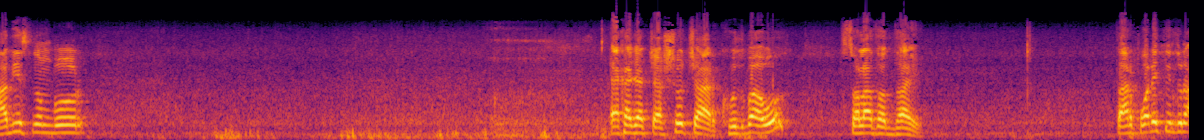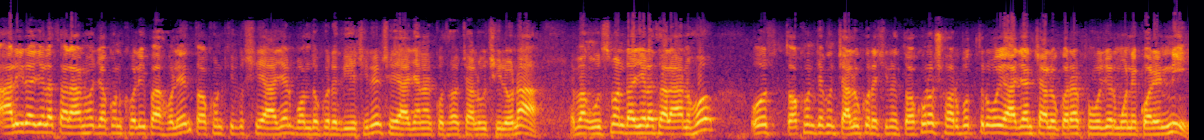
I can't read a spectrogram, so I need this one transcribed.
হাদিস নম্বর এক হাজার চারশো চার খুদবা ও সলাত অধ্যায়। তারপরে কিন্তু আলী রাজাল্লাহ তালাহ যখন খলিফা হলেন, তখন কিন্তু সে আজান বন্ধ করে দিয়েছিলেন। সেই আজান আর কোথাও চালু ছিল না। এবং উসমান রাজাল্লাহ তালাহ ও তখন যখন চালু করেছিলেন, তখনও সর্বত্র ওই আজান চালু করার প্রয়োজন মনে করেননি।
